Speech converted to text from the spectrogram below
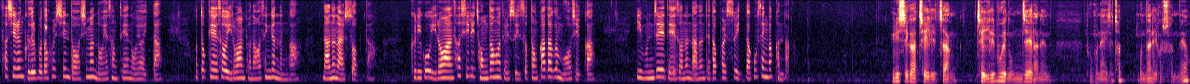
사실은 그들보다 훨씬 더 심한 노예 상태에 놓여 있다. 어떻게 해서 이러한 변화가 생겼는가? 나는 알 수 없다. 그리고 이러한 사실이 정당화될 수 있었던 까닭은 무엇일까? 이 문제에 대해서는 나는 대답할 수 있다고 생각한다. 유니 씨가 제 1장 제 1부의 논제라는 부분에 이제 첫 문단을 읽어주셨는데요.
